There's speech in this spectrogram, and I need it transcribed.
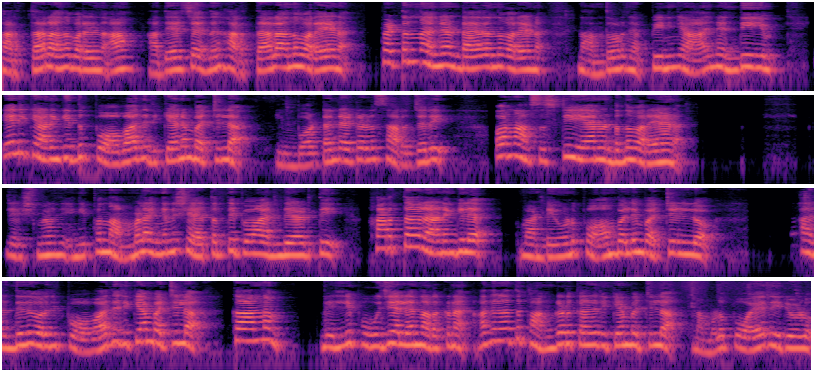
ഹർത്താലാന്ന് പറയുന്നത് ആ അതെ അച്ഛാ ഇന്ന് ഹർത്താലാന്ന് പറയണ. പെട്ടെന്ന് തന്നെ ഉണ്ടായതെന്ന് പറയണ. നന്ദ പറഞ്ഞു അപ്പൊ ഇനി ഞാൻ എന്ത് ചെയ്യും? എനിക്കാണെങ്കിൽ ഇത് പോവാതിരിക്കാനും പറ്റില്ല. ഇമ്പോർട്ടന്റ് ആയിട്ടുള്ള സർജറി ഒന്ന് അസിസ്റ്റ് ചെയ്യാനുണ്ടെന്ന് പറയാണ്. ലക്ഷ്മി പറഞ്ഞു ഇനിയിപ്പോ നമ്മൾ എങ്ങനെ ക്ഷേത്രത്തിൽ പോവാൻ അരുന്ധതി അടുത്തി ഹർത്താലാണെങ്കിൽ വണ്ടി കൊണ്ട് പോകാൻ പോലും പറ്റില്ലല്ലോ. അനന്തി പറഞ്ഞു പോവാതിരിക്കാൻ പറ്റില്ല. കാരണം വലിയ പൂജയല്ലേ നടക്കണേ? അതിനകത്ത് പങ്കെടുക്കാതിരിക്കാൻ പറ്റില്ല. നമ്മൾ പോയേ തീരുള്ളൂ.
